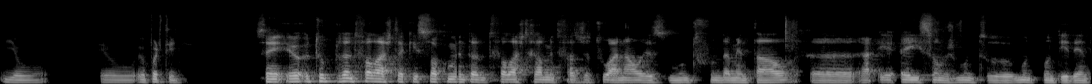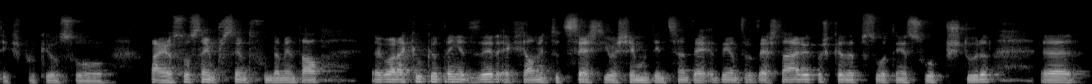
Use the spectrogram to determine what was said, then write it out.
eu, eu, eu partilho. Sim, eu, tu portanto falaste aqui só comentando, tu falaste realmente fazes a tua análise muito fundamental, uh, aí somos muito, muito, muito idênticos porque eu sou, pá, eu sou 100% fundamental, agora aquilo que eu tenho a dizer é que realmente tu disseste e eu achei muito interessante, é dentro desta área, depois cada pessoa tem a sua postura, uh,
